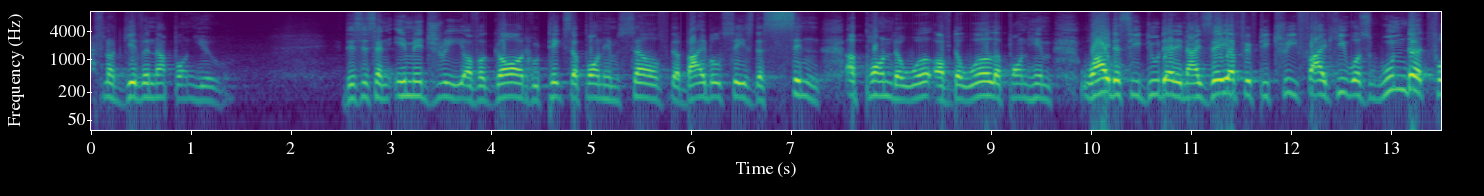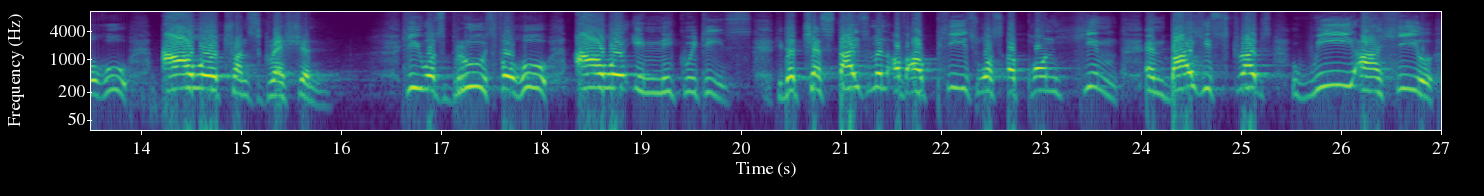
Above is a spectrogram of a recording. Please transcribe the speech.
I've not given up on you. This is an imagery of a God who takes upon himself, the Bible says, the sin upon the world of the world upon him. Why does he do that? In Isaiah 53 5, he was wounded for who? Our transgression. He was bruised for who? Our iniquities. The chastisement of our peace was upon him, and by his stripes we are healed.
